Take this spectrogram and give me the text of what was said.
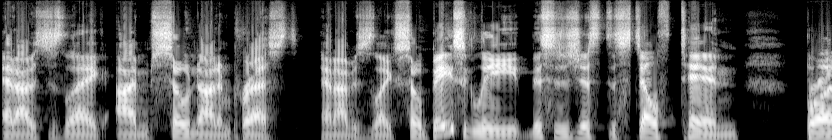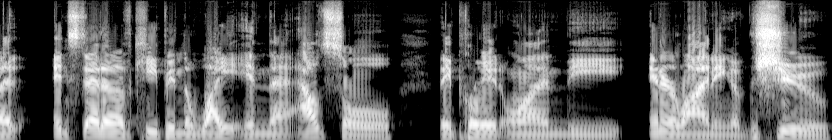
and I was just like, I'm so not impressed. And I was like, so basically, this is just the Stealth 10, but instead of keeping the white in the outsole, they put it on the inner lining of the shoe,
